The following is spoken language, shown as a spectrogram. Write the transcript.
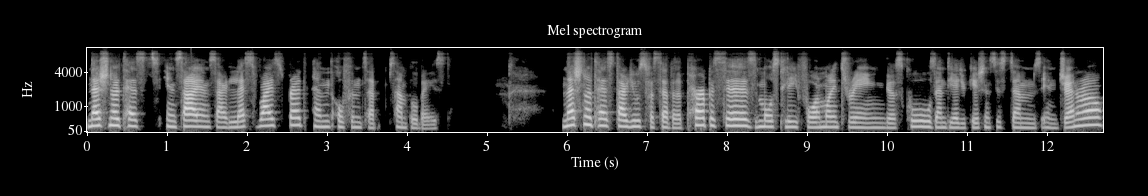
National tests in science are less widespread and often sample based. National tests are used for several purposes, mostly for monitoring schools and the education systems in general.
